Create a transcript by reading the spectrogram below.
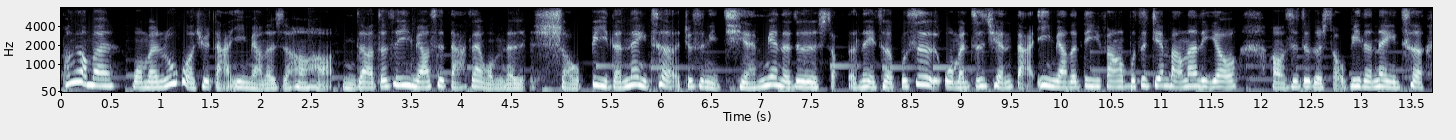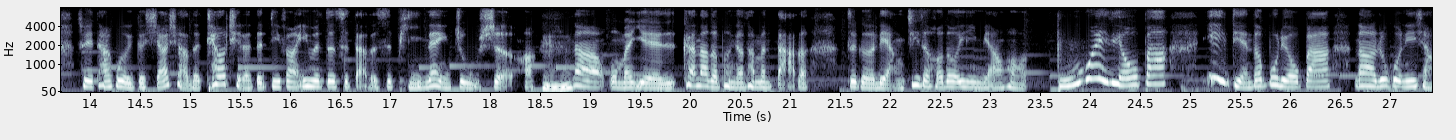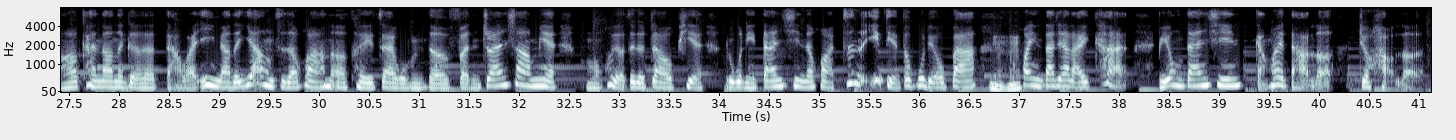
朋友们，我们如果去打疫苗的时候，哈，你知道这次疫苗是打在我们的手臂的内侧，就是你前面的这个手的内侧，不是我们之前打疫苗的地方，不是肩膀那里哟，哦，是这个手臂的内侧，所以它会有一个小小的挑起来的地方，因为这次打的是皮内注射，哈。嗯，那我们也看到的朋友，他们打了这个两剂的猴痘疫苗，哈。不会留疤，一点都不留疤。那如果你想要看到那个打完疫苗的样子的话呢，可以在我们的粉砖上面，我们会有这个照片。如果你担心的话，真的一点都不留疤，嗯哼，欢迎大家来看，不用担心，赶快打了就好了。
